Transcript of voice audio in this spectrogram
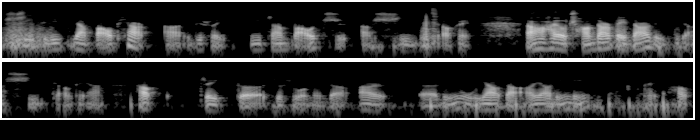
sheet 的意思叫薄片儿啊，你比如说一张薄纸啊 sheet OK。然后还有床单被单的意思叫 sheet，OK 啊，好，这个就是我们的二呃零五幺到二幺零零，OK 好。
